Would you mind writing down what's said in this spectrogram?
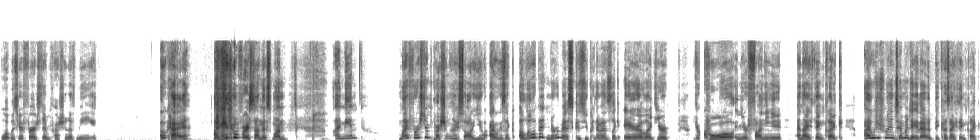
What was your first impression of me? Okay, I can go first on this one. I mean, my first impression when I saw you, I was like a little bit nervous because you kind of have this like air of like you're you're cool and you're funny, and I think like I was just really intimidated because I think like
